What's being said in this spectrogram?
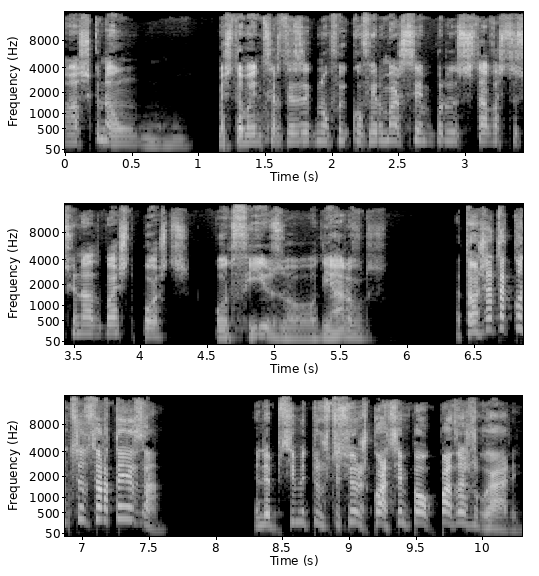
acho que não. Mas também de certeza que não fui confirmar sempre se estava estacionado debaixo de postes, ou de fios, ou de árvores. Então já te aconteceu de certeza. Ainda por cima tu estacionas quase sempre a ocupar dois lugares.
